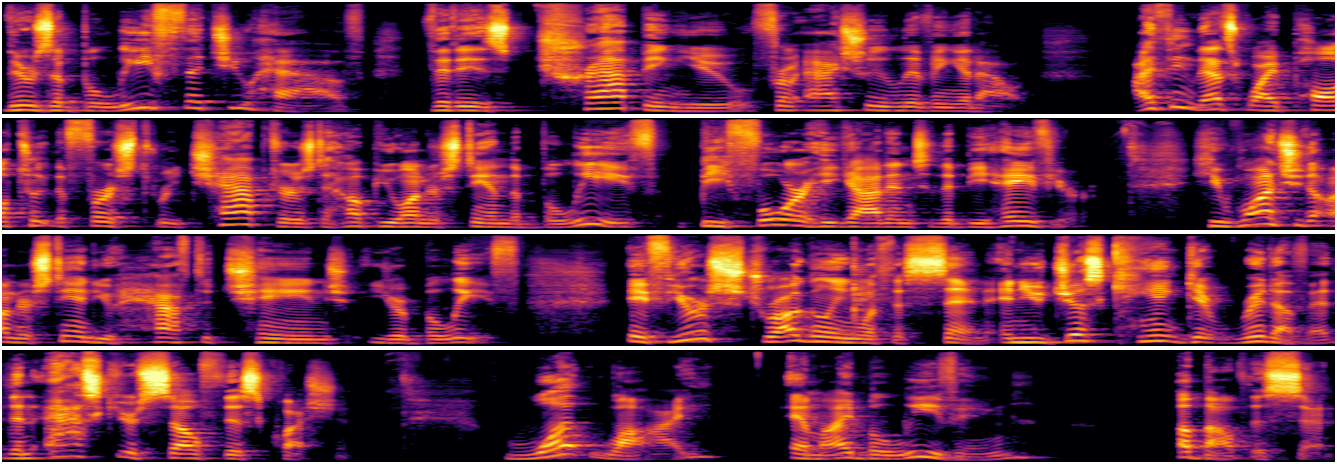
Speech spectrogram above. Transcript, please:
There's a belief that you have that is trapping you from actually living it out. I think that's why Paul took the first three chapters to help you understand the belief before he got into the behavior. He wants you to understand you have to change your belief. If you're struggling with a sin and you just can't get rid of it, then ask yourself this question What lie am I believing about this sin?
